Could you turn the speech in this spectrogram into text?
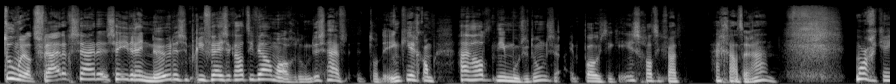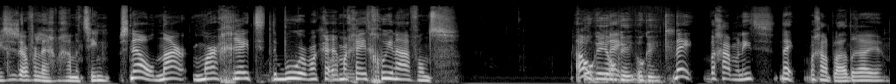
Toen we dat vrijdag zeiden, zei iedereen... nee, dat is een privézaak, had hij wel mogen doen. Dus hij heeft tot de inkeer gekomen. Hij had het niet moeten doen. Dus een politieke inschatting van hij gaat eraan. Morgen crisisoverleg, we gaan het zien. Snel naar Margreet de Boer. Margreet, goedenavond. Oh, oké, oké, oké. Nee, we gaan maar niet. Nee, we gaan een plaat draaien.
